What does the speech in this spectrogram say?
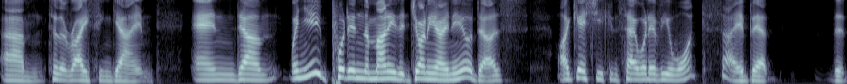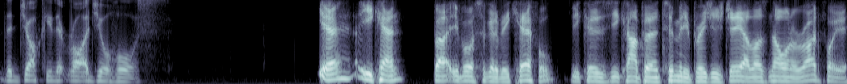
um, to the racing game. And um, when you put in the money that Johnny O'Neill does, I guess you can say whatever you want to say about the, the jockey that rides your horse. Yeah, you can, but you've also got to be careful because you can't burn too many bridges. Gee, otherwise no one to ride for you.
